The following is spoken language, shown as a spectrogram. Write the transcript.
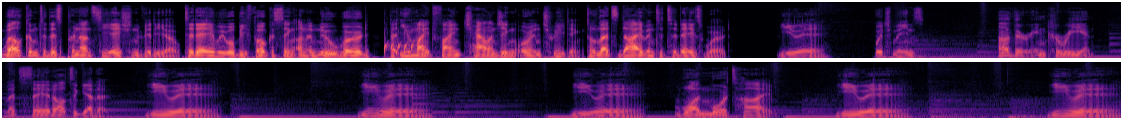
Welcome to this pronunciation video. Today we will be focusing on a new word that you might find challenging or intriguing. So let's dive into today's word. ioeui, which means Other in Korean. let's say it all together. ioeui. ioeui. ioeui. One more time. ioeui. ioeui.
